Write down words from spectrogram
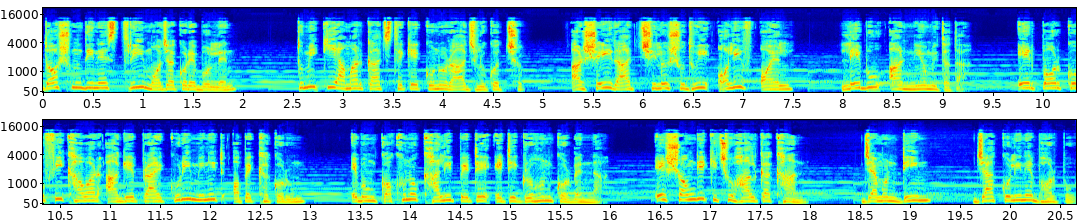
দশম দিনে স্ত্রী মজা করে বললেন, তুমি কি আমার কাছ থেকে কোনো রাজ লুকোচ্ছ? আর সেই রাজ ছিল শুধুই অলিভ অয়েল, লেবু আর নিয়মিততা। এরপর কফি খাওয়ার আগে প্রায় কুড়ি মিনিট অপেক্ষা করুন এবং কখনো খালি পেটে এটি গ্রহণ করবেন না। এর সঙ্গে কিছু হালকা খান, যেমন ডিম, যা কলিনে ভরপুর।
